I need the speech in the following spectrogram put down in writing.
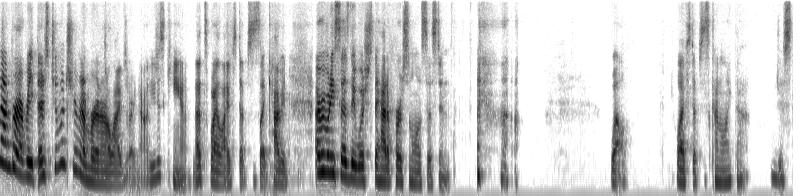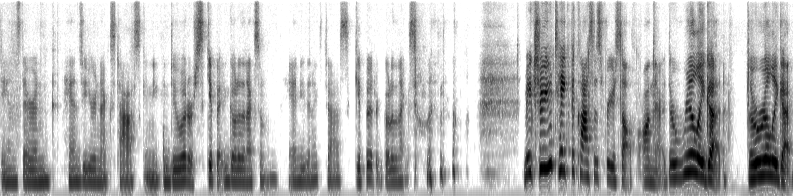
remember every there's too much to remember in our lives right now. You just can't. That's why life steps is like having everybody says they wish they had a personal assistant. well, life steps is kind of like that. It just stands there and hands you your next task and you can do it or skip it and go to the next one. Hand you the next task, skip it or go to the next one. Make sure you take the classes for yourself on there. They're really good. They're really good.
